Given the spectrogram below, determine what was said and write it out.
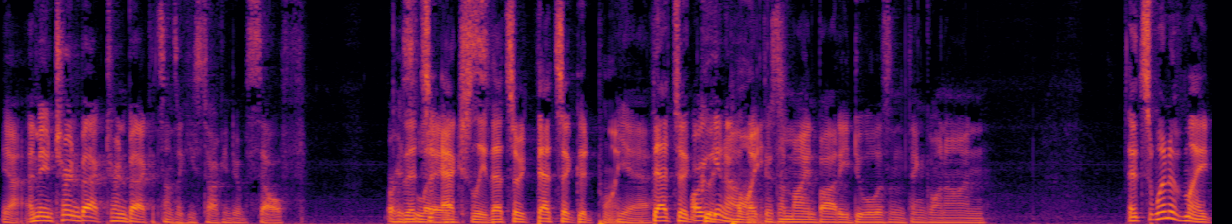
yeah. I mean, turn back, turn back. It sounds like he's talking to himself or his That's legs. actually that's a that's a good point. yeah. that's a or, good you know, point. like there's a mind body dualism thing going on. it's one of my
